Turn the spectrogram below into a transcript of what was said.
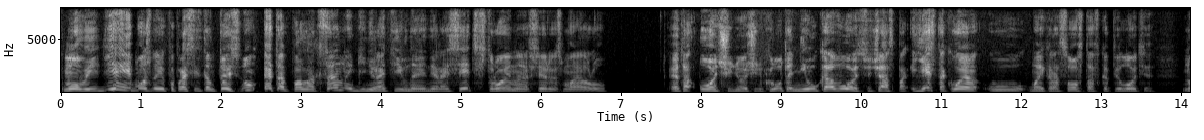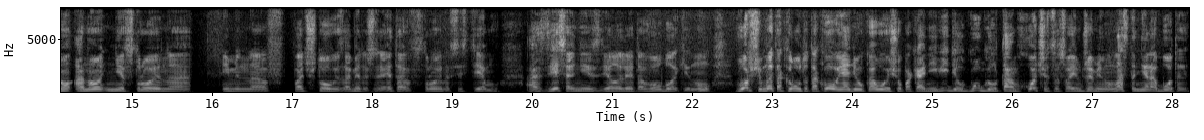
Новые идеи, можно их попросить там. То есть, ну, это полноценная генеративная нейросеть, встроенная в сервис Mail.ru. Это очень-очень круто. Ни у кого сейчас... Есть такое у Microsoft в копилоте, но оно не встроено именно в почтовый заметочный, это встроено в систему. А здесь они сделали это в облаке. Ну, в общем, это круто. Такого я ни у кого еще пока не видел. Google там хочет со своим джемином, у нас-то не работает.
